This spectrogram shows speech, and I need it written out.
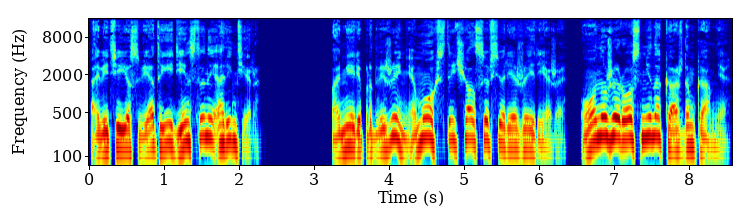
а ведь ее свет — единственный ориентир. По мере продвижения мох встречался все реже и реже. Он уже рос не на каждом камне.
